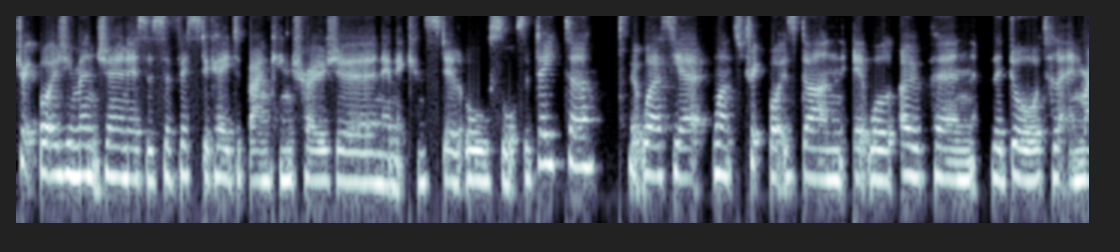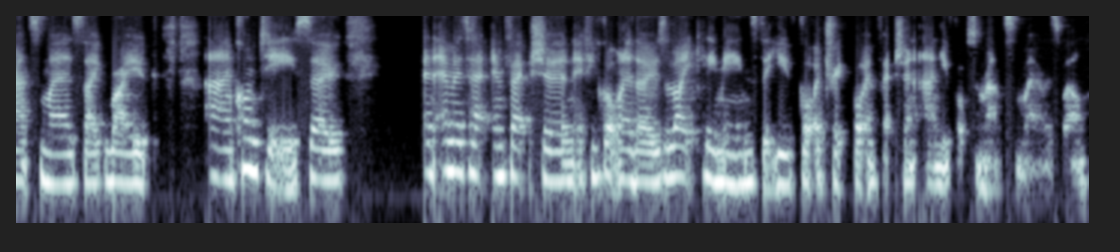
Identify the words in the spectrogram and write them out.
TrickBot, as you mentioned, is a sophisticated banking Trojan and it can steal all sorts of data. But worse yet, once TrickBot is done, it will open the door to letting ransomwares like Ryuk and Conti. So an Emotet infection, if you've got one of those, likely means that you've got a TrickBot infection and you've got some ransomware as well.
